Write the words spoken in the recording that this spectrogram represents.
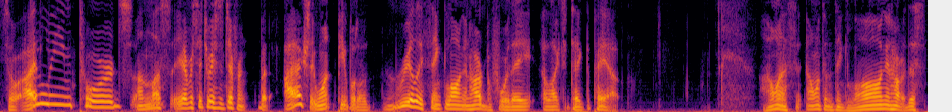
So I lean towards, unless every situation is different, but I actually want people to really think long and hard before they elect to take the payout. I want to th- I want them to think long and hard. This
